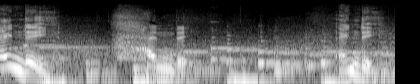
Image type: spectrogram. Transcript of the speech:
Endy. Hendy. Endy.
